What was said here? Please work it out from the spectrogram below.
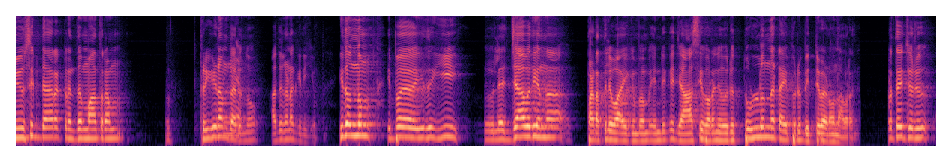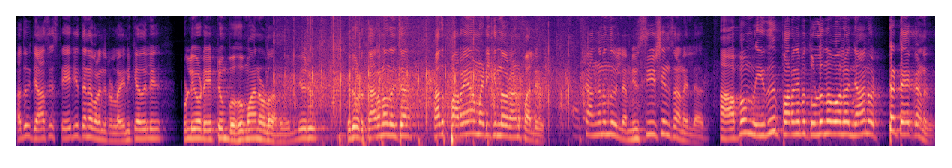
മ്യൂസിക് ഡയറക്ടർ എന്തുമാത്രം ഫ്രീഡം തരുന്നു അത് കണക്കിരിക്കും. ഇതൊന്നും ഇപ്പൊ ഇത് ഈ ലജ്ജാവതി എന്ന പടത്തിൽ വായിക്കുമ്പം എനിക്ക് ജാസി പറഞ്ഞ ഒരു തുള്ളുന്ന ടൈപ്പ് ഒരു ബിറ്റ് വേണമെന്നാണ് പറഞ്ഞു പ്രത്യേകിച്ച് ഒരു അത് ജാസി സ്റ്റേജിൽ തന്നെ പറഞ്ഞിട്ടുള്ളത് എനിക്കതിൽ പുള്ളിയോട് ഏറ്റവും ബഹുമാനമുള്ളതാണ്. വലിയൊരു ഇതോട്. കാരണം എന്ന് വെച്ചാൽ അത് പറയാൻ മടിക്കുന്നവരാണ് പലരും. പക്ഷെ അങ്ങനൊന്നുമില്ല. മ്യൂസീഷ്യൻസ് ആണ് എല്ലാവരും. അപ്പം ഇത് പറഞ്ഞപ്പോൾ തുള്ളുന്ന പോലെ ഞാൻ ഒറ്റ ടേക്കാണിത്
